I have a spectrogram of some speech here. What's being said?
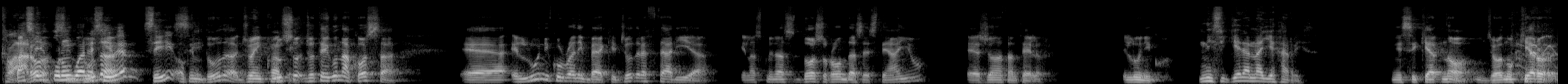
Claro, ¿Vas a ir por un wide receiver? Sí, sin duda. Yo incluso, yo te digo una cosa. Eh, el único running back que yo draftaría en las primeras dos rondas este año es Jonathan Taylor. El único. Ni siquiera Najee Harris. Ni siquiera, no, yo no quiero.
